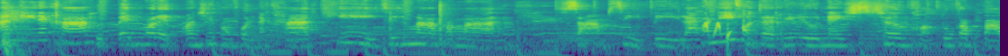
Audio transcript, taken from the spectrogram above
อันนี้นะคะเป็น wallet on chain ของฝนนะคะ ที่ซื้อมาประมาณ 3-4 ปีแล้ว วันนี้ฝนจะรีวิวในเชิงของตัวกระเป๋า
